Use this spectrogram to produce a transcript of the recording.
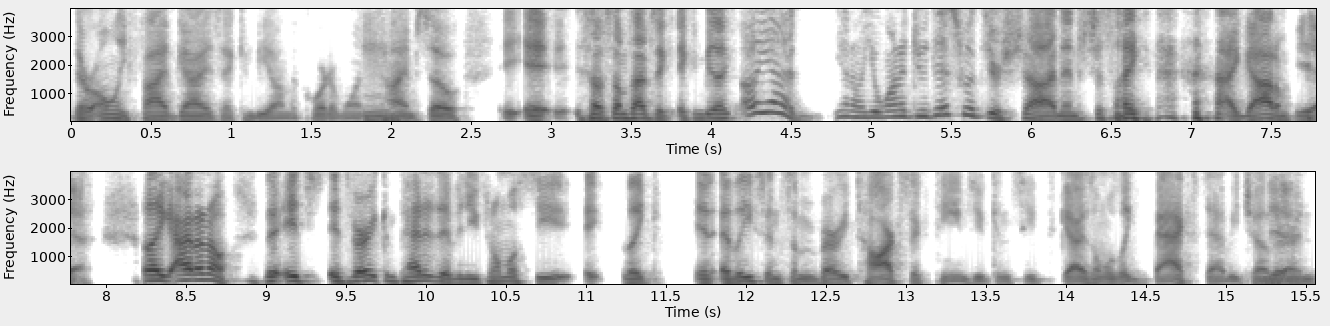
there are only five guys that can be on the court at one Mm. time. So, it, it, so sometimes it, it can be like, oh yeah, you know, you want to do this with your shot, and it's just like, I got him. yeah. Like I don't know, it's it's very competitive, and you can almost see it, like in, at least in some very toxic teams, you can see guys almost like backstab each other, Yeah. and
